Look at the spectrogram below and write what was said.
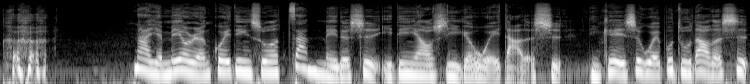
那也没有人规定说赞美的事一定要是一个伟大的事，你可以是微不足道的事，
